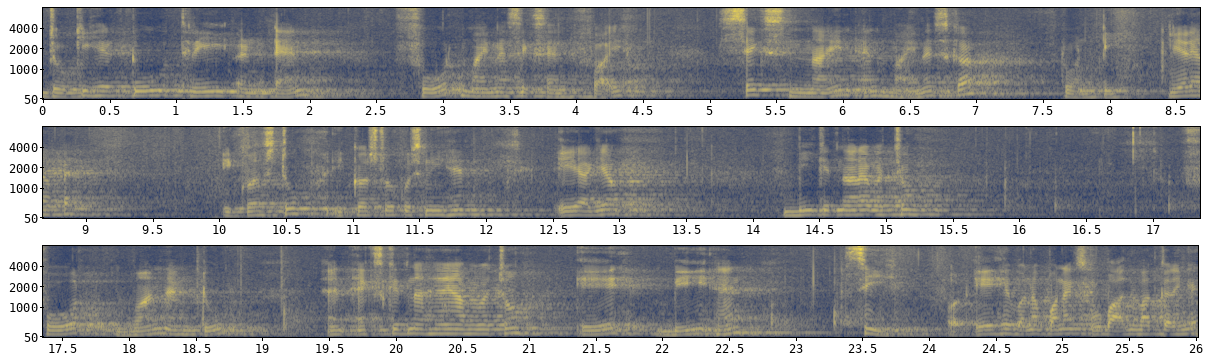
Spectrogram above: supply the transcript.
जो कि है two three and ten four minus six and five six nine and minus का ट्वेंटी क्लियर है यहाँ पे? इक्वल्स टू इक्वल्स टू कुछ नहीं है। ए आ गया। बी कितना आ रहा है बच्चों? Four one and two and x कितना है यहाँ पे बच्चों? ए बी एंड सी और ए है वन अपॉन एक्स वो बाद में बात करेंगे।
